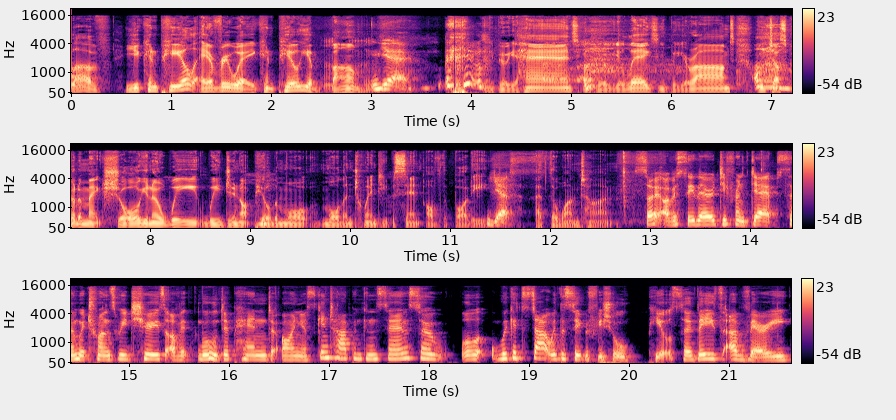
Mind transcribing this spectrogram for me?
Love. You can peel everywhere. You can peel your bum. Yeah. you can peel your hands, you can peel your legs, you can peel your arms. We've just got to make sure, you know, we we do not peel the more more than twenty percent of the body yes. at the one time. So obviously there are different depths and which ones we choose of it will depend on your skin type and concerns. So well, we could start with the superficial peels. So these are very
